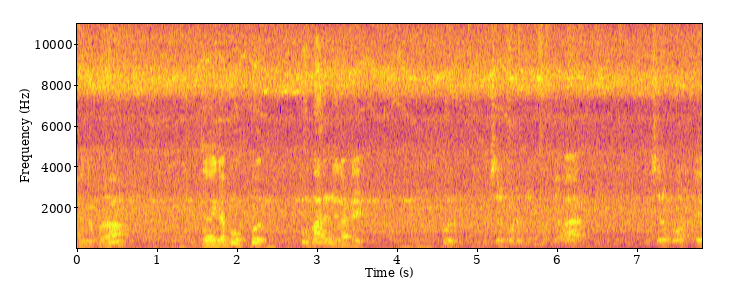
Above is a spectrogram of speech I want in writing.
அதுக்கப்புறம் தேவைக்கப்போ உப்பு. உப்பு பாருங்க காட்டு. உப்பு மிக்சியில் போட்டுக்கணும் ஓகேவா மிக்சியில் போட்டு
